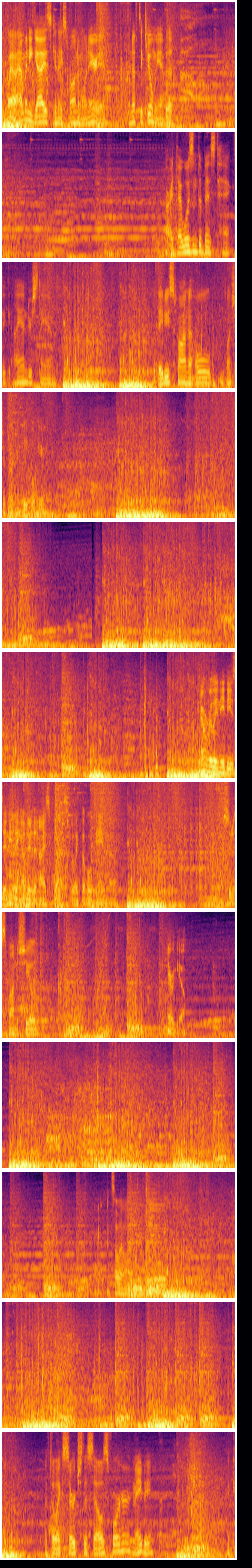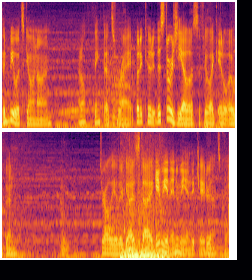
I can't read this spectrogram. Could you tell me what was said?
Wow, how many guys can they spawn in one area? Enough to kill me, I bet. Alright, that wasn't the best tactic, I understand. They do spawn a whole bunch of fucking people here. You don't really need to use anything other than Ice Blast for like the whole game though. I should have spawned a shield. There we go. That's all I wanted to do. Have to like search the cells for her? Maybe. It could be what's going on. I don't think that's right, but it could. This door's yellow, so I feel like it'll open after all the other guys die. It gave me an enemy indicator, that's cool.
